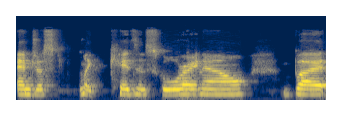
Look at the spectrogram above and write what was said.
and just like kids in school right now. But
